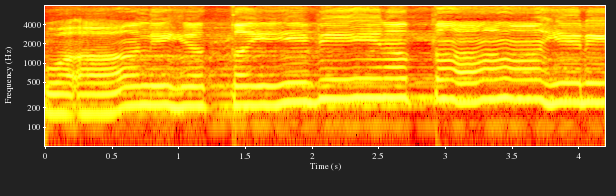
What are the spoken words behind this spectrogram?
وآله الطيبين الطاهرين.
